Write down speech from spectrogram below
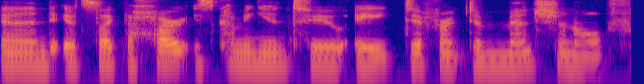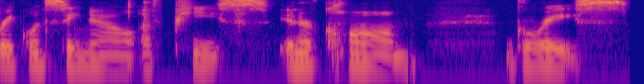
and it's like the heart is coming into a different dimensional frequency now of peace, inner calm, grace,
